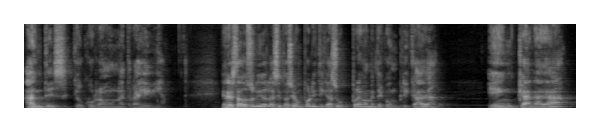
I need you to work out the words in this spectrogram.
antes que ocurra una tragedia. En Estados Unidos la situación política es supremamente complicada. En Canadá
